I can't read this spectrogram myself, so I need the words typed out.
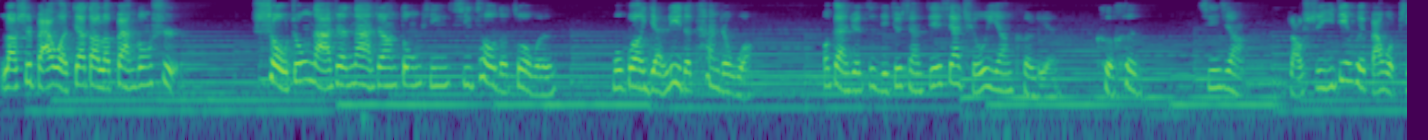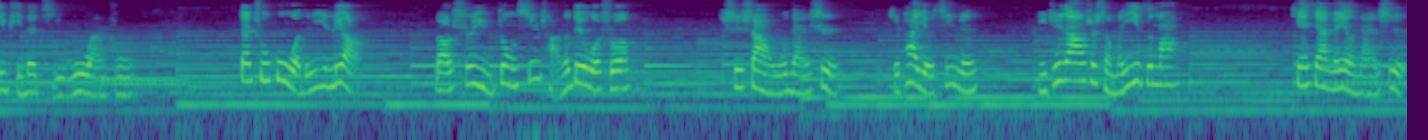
老师把我叫到了办公室，手中拿着那张东拼西凑的作文，目光严厉地看着我。我感觉自己就像阶下囚一样可怜可恨，心想老师一定会把我批评的体无完肤。但出乎我的意料。老师语重心长地对我说：“世上无难事，只怕有心人。你知道是什么意思吗？天下没有难事，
